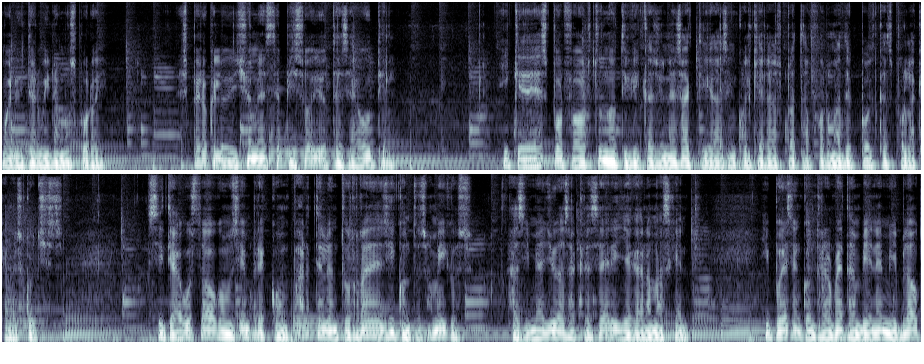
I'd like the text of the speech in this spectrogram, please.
Bueno, y terminamos por hoy. Espero que lo dicho en este episodio te sea útil y que des por favor tus notificaciones activadas en cualquiera de las plataformas de podcast por la que me escuches. Si te ha gustado como siempre, compártelo en tus redes y con tus amigos. Así me ayudas a crecer y llegar a más gente. Y puedes encontrarme también en mi blog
